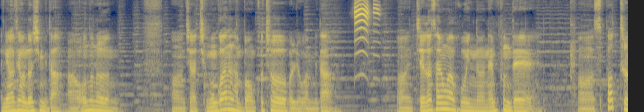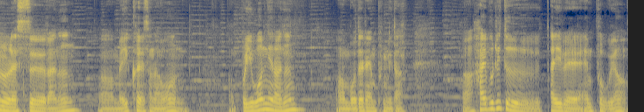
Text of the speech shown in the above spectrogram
안녕하세요 원더씨입니다. 아, 오늘은 어, 제가 진공관을 한번 고쳐보려고 합니다. 어, 제가 사용하고 있는 앰프인데 어, 스포트레스라는 어, 메이커에서 나온 어, V1이라는 어, 모델 앰프입니다. 어, 하이브리드 타입의 앰프고요.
